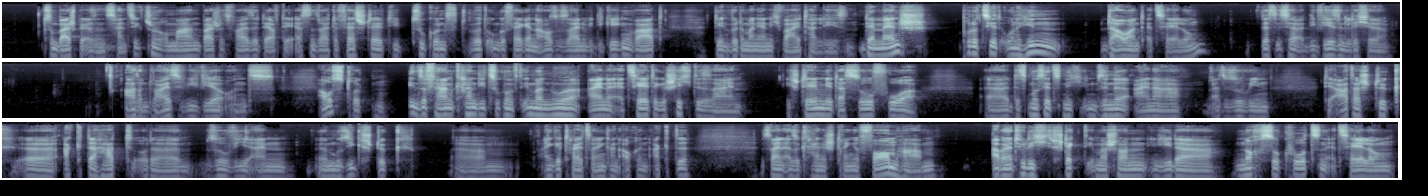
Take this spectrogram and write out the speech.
zum Beispiel, also ein Science-Fiction-Roman beispielsweise, der auf der ersten Seite feststellt, die Zukunft wird ungefähr genauso sein wie die Gegenwart, den würde man ja nicht weiterlesen. Der Mensch produziert ohnehin dauernd Erzählungen. Das ist ja die wesentliche Art und Weise, wie wir uns ausdrücken. Insofern kann die Zukunft immer nur eine erzählte Geschichte sein. Ich stelle mir das so vor. Äh, das muss jetzt nicht im Sinne einer, also so wie ein Theaterstück äh, Akte hat oder so wie ein äh, Musikstück ähm, eingeteilt sein kann, auch in Akte sein, also keine strenge Form haben. Aber natürlich steckt immer schon in jeder noch so kurzen Erzählung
